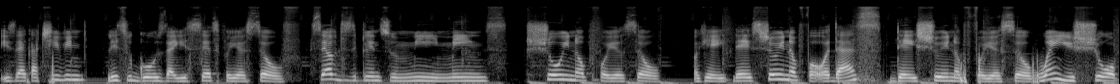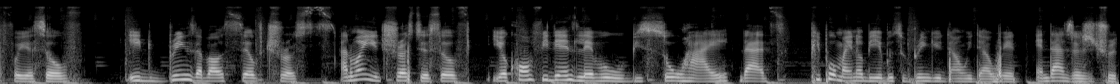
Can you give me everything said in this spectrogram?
It's like achieving little goals that you set for yourself. Self discipline to me means showing up for yourself. Okay, there is showing up for others, there is showing up for yourself. When you show up for yourself, it brings about self trust. And when you trust yourself, your confidence level will be so high that people might not be able to bring you down with their word. And that's just the truth.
